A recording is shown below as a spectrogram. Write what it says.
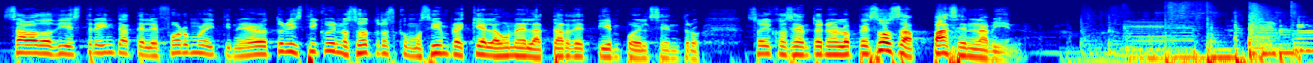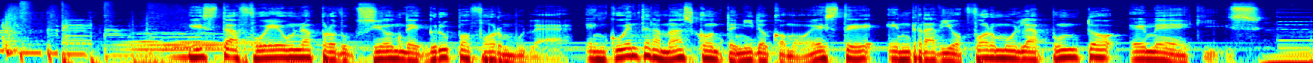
Sábado 10.30 Telefórmula Itinerario Turístico y nosotros como siempre, aquí a la una de la tarde, tiempo del centro. Soy José Antonio López Sosa, pásenla bien. Esta fue una producción de Grupo Fórmula. Encuentra más contenido como este en radioformula.mx.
